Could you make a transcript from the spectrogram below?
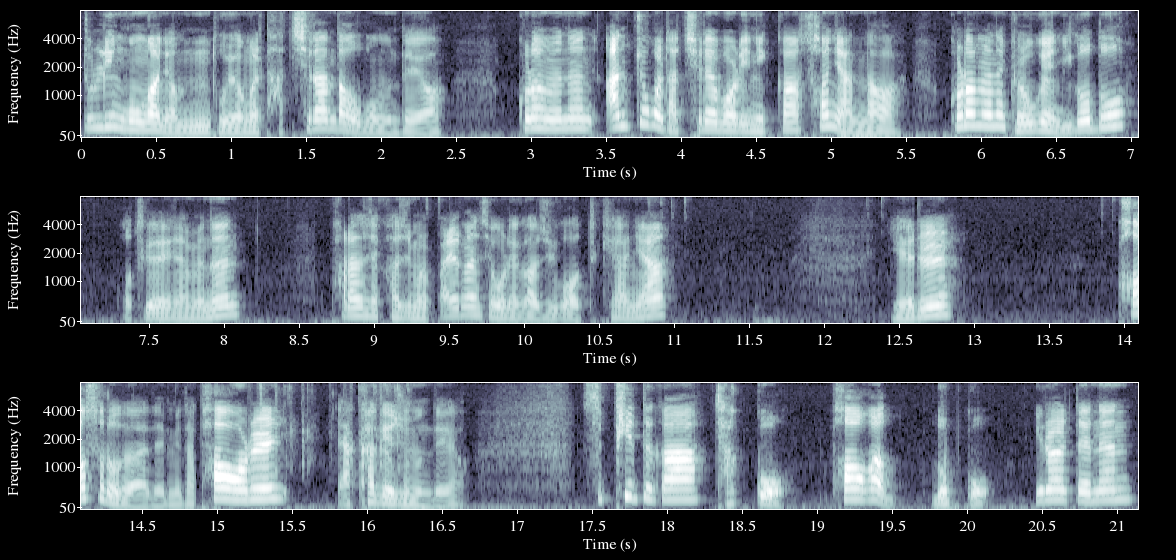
뚫린 공간이 없는 도형을 다 칠한다고 보면 돼요. 그러면은 안쪽을 다 칠해버리니까 선이 안 나와. 그러면은 결국엔 이거도 어떻게 되냐면은 파란색 하지 말고 빨간색으로 해가지고 어떻게 하냐? 얘를 컷으로 넣어야 됩니다. 파워를 약하게 해주면 돼요 스피드가 작고 파워가 높고 이럴 때는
